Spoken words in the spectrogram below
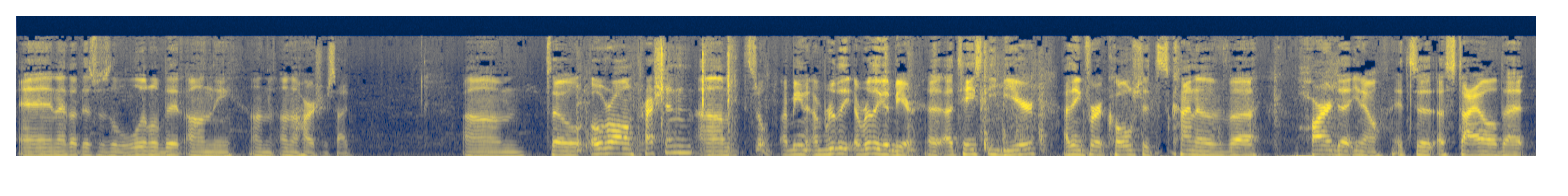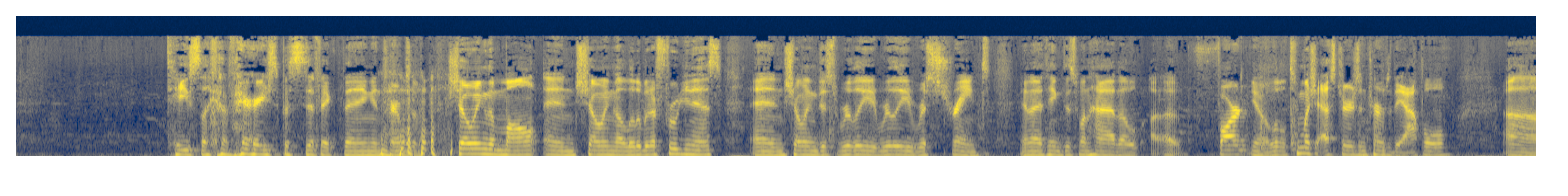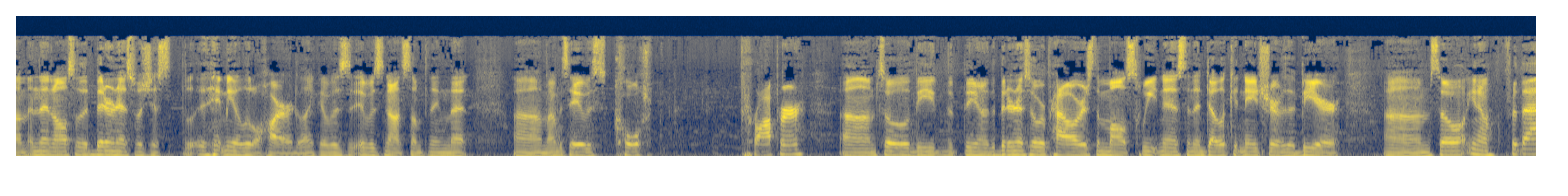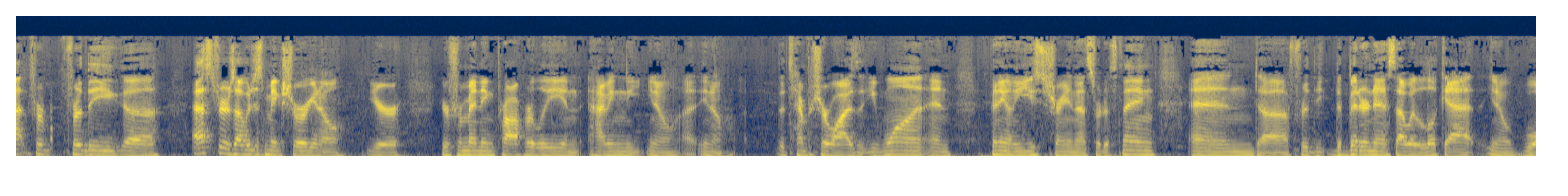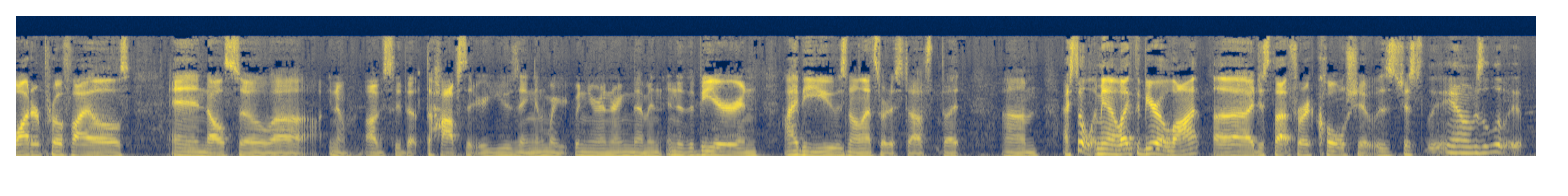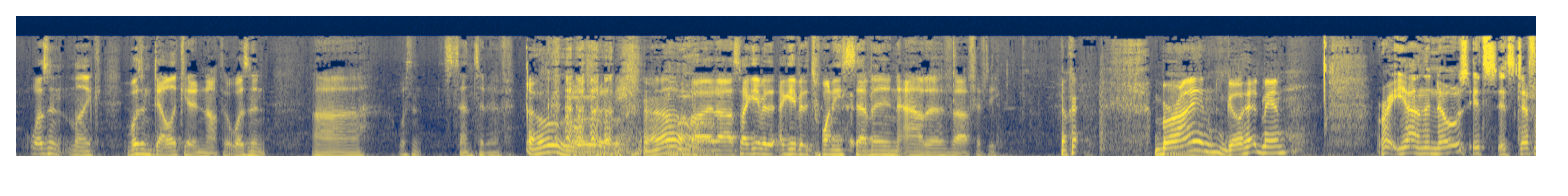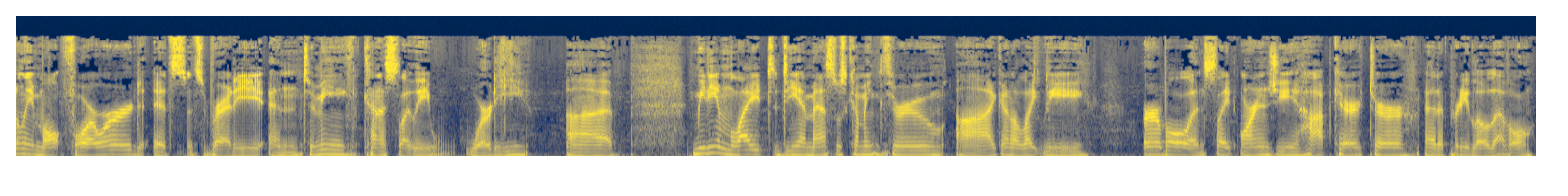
and I thought this was a little bit on the on on the harsher side. Um, so overall impression, um, still, I mean, a really a really good beer, a, a tasty beer. I think for a Kolsch, it's kind of uh, hard to you know, it's a, a style that tastes like a very specific thing in terms of showing the malt and showing a little bit of fruitiness and showing just really really restraint. And I think this one had a, a far you know a little too much esters in terms of the apple. Um, and then also the bitterness was just it hit me a little hard. Like it was it was not something that um, I would say it was Kolsch proper. Um, so the, the you know the bitterness overpowers the malt sweetness and the delicate nature of the beer. Um, so you know for that for for the uh, esters, I would just make sure you know you're you're fermenting properly and having the you know uh, you know the temperature wise that you want and depending on the yeast strain that sort of thing. And uh, for the the bitterness, I would look at you know water profiles and also uh, you know obviously the, the hops that you're using and where, when you're entering them in, into the beer and IBUs and all that sort of stuff. But um, I still, I mean, I like the beer a lot. Uh, I just thought for a Kolsch, it was just you know it was a little, it wasn't like it wasn't delicate enough. It wasn't uh, wasn't sensitive. Oh. Oh. but uh, so I gave it I gave it a 27 out of uh, 50. Okay, Brian, go ahead, man. Right, yeah, and the nose, it's it's definitely malt forward. It's it's bready, and to me, kind of slightly worty. Uh, medium light DMS was coming through. Uh, I got a lightly herbal and slight orangey hop character at a pretty low level.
